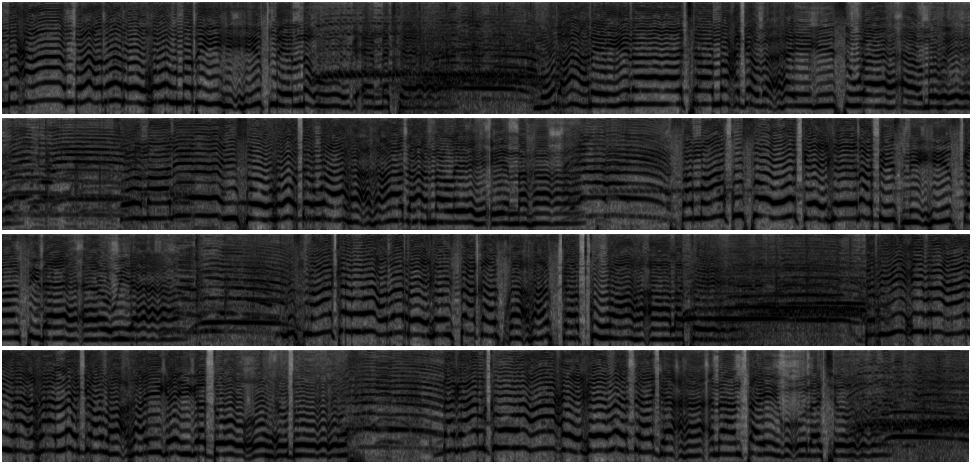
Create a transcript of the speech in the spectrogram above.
macaan badanow nadiif meelna uga mata mudanayna jaamac gabaygiisu waa muhiim soomaaliyay soo dhawaadana leenaha samaa ku soo keegeena bisnihiskan sidaa u yaa misnaaka waada reegaysta qasqaskaad ku waalatee dabiici baayaha la gabahaygayga dooxudhuux dagaalku anaga anaantaygu ula joogo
